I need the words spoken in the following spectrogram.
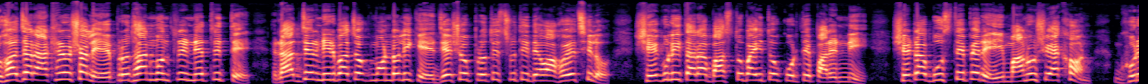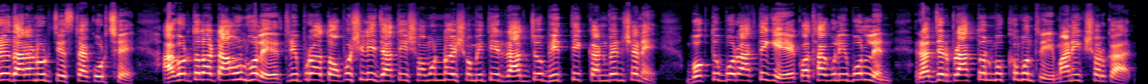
দু হাজার আঠেরো সালে প্রধানমন্ত্রীর নেতৃত্বে রাজ্যের নির্বাচক মণ্ডলীকে যেসব প্রতিশ্রুতি দেওয়া হয়েছিল, সেগুলি তারা বাস্তবায়িত করতে পারেননি। সেটা বুঝতে পেরেই মানুষ এখন ঘুরে দাঁড়ানোর চেষ্টা করছে। আগরতলা টাউন হলে ত্রিপুরা তপশিলি জাতি সমন্বয় সমিতির রাজ্য ভিত্তিক কনভেনশনে বক্তব্য রাখতে গিয়ে কথাগুলি বললেন রাজ্যের প্রাক্তন মুখ্যমন্ত্রী মানিক সরকার।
